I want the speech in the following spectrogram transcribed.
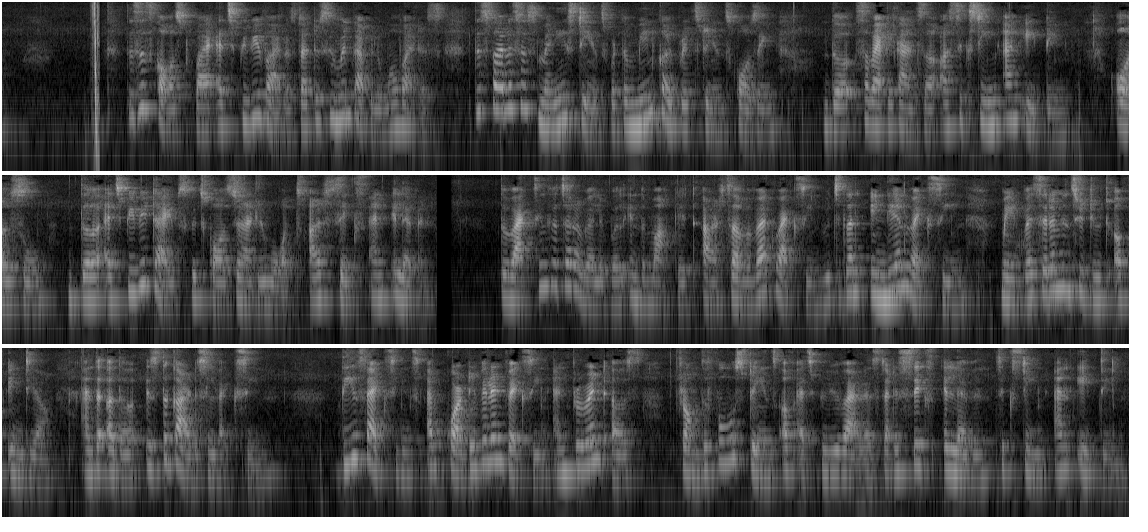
this is cause by H P V virus that is human papilloma virus this virus is many strains but the main culprit strains causing the cervical cancer are sixteen and eighteen also the H P V types which cause genital warts are six and eleven The vaccines which are available in the market are Cervavac vaccine, which is an Indian vaccine made by Serum Institute of India, and the other is the Gardasil vaccine. These vaccines are quadrivalent vaccine and prevent us from the four strains of HPV virus that is 6, 11, 16 and 18.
